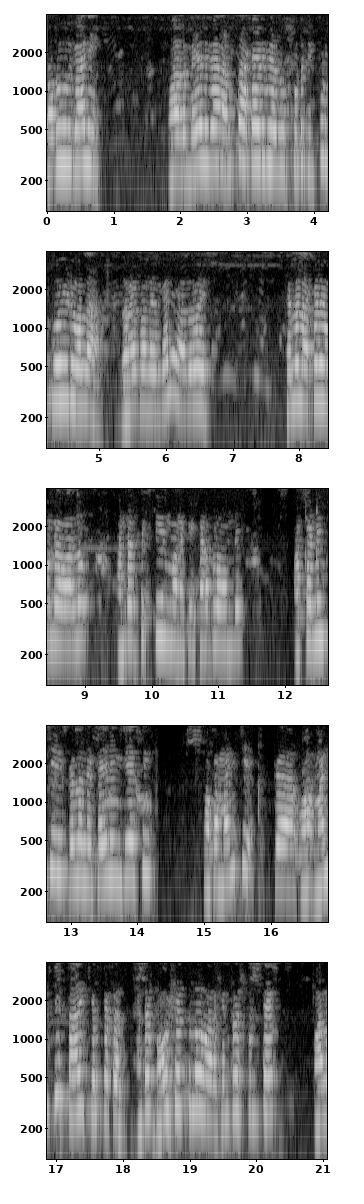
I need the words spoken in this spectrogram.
చదువులు కానీ వాళ్ళ మేలు కానీ అంతా అకాడమీ చూసుకుంటుంది. ఇప్పుడు కోవిడ్ వల్ల జరగటం లేదు కానీ అదర్వైజ్ పిల్లలు అక్కడే ఉండేవాళ్ళు. అండర్ సిక్స్టీన్ మనకి కడపలో ఉంది. అక్కడి నుంచి పిల్లల్ని ట్రైనింగ్ చేసి ఒక మంచి మంచి స్థాయి క్రికెటర్స్ అంటే భవిష్యత్తులో వాళ్ళకి ఇంట్రెస్ట్ ఉంటే వాళ్ళ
